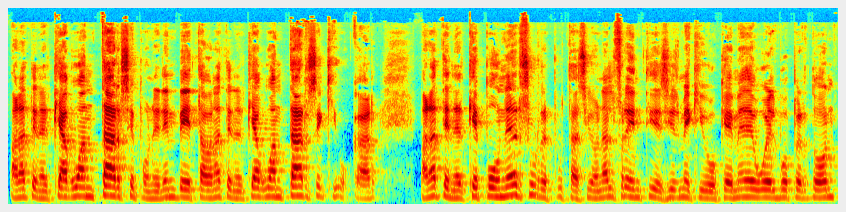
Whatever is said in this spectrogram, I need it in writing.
van a tener que aguantarse, poner en beta, van a tener que aguantarse, equivocar, van a tener que poner su reputación al frente y decir me equivoqué, me devuelvo, perdón,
